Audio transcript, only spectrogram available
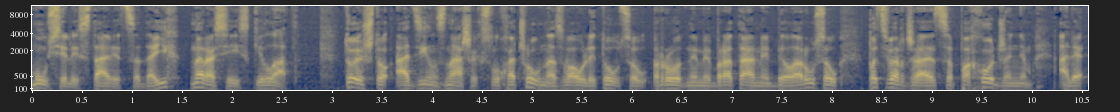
мусілі ставіцца да іх на расійскі лад. Тое, што адзін з нашых слухачоў назваў літоўцаў роднымі братамі беларусаў, пацвярджаецца паходжаннем, але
